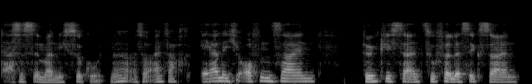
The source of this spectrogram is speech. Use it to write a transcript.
Das ist immer nicht so gut, ne? Also einfach ehrlich, offen sein, pünktlich sein, zuverlässig sein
